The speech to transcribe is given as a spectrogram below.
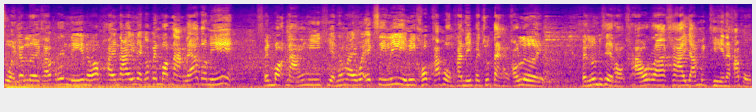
สวยๆกันเลยครับ รุ่นนี้เนาะภายในเนี่ยก็เป็นเบาะหนังแล้วตัวนี้ เป็นเบาะหนังมีเขียนข้างในว่า X Series มีครบครับผมคันนี้เป็นชุดแต่งของเขาเลย เป็นรุ่นพิเศษของเขาราคาย้ำอีกทีนะครับผม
